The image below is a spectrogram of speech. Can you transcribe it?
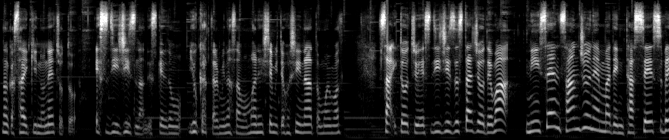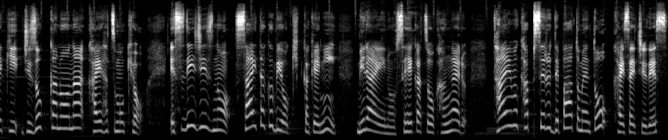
なんか最近のねちょっと SDGs なんですけれどもよかったら皆さんも真似してみてほしいなと思います。さあ伊藤忠 SDGs スタジオでは2030年までに達成すべき持続可能な開発目標 SDGs の採択日をきっかけに未来の生活を考えるタイムカプセルデパートメントを開催中です。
